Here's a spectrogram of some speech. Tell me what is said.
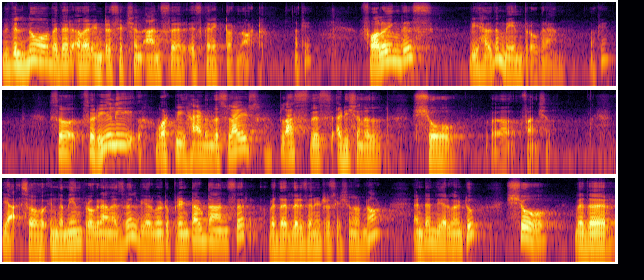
we will know whether our intersection answer is correct or not. Okay. Following this we have the main program. Okay. So, so really what we had on the slides plus this additional show uh, function. Yeah, so in the main program as well we are going to print out the answer whether there is an intersection or not and then we are going to show whether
